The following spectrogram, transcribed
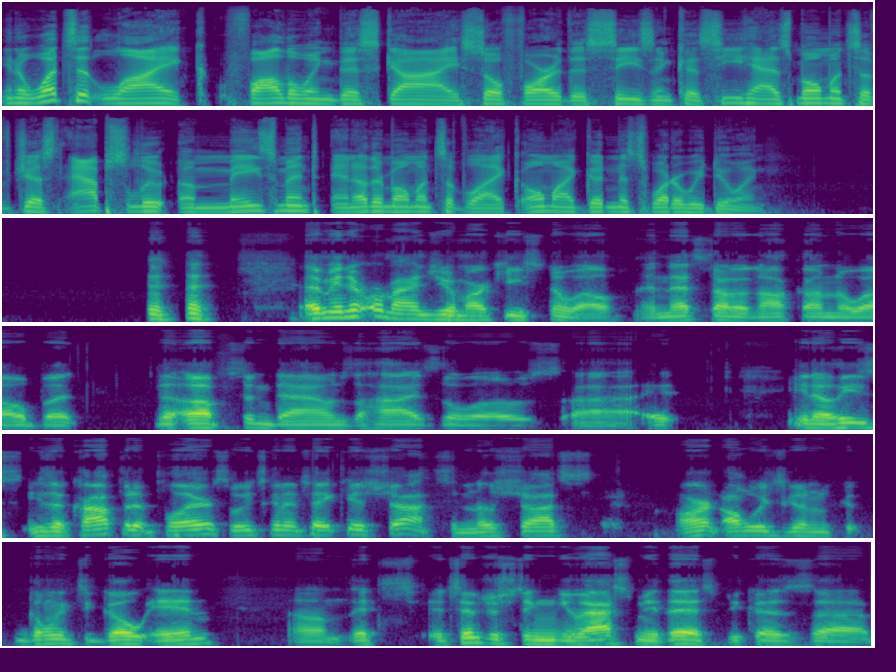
You know, what's it like following this guy so far this season? Because he has moments of just absolute amazement and other moments of like, oh my goodness, what are we doing? I mean, it reminds you of Markquis Nowell, and that's not a knock on Nowell, but the ups and downs, the highs, the lows. Uh, it, you know, he's he's a confident player, so he's going to take his shots, and those shots aren't always going going to go in. Um, it's it's interesting you asked me this because uh,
